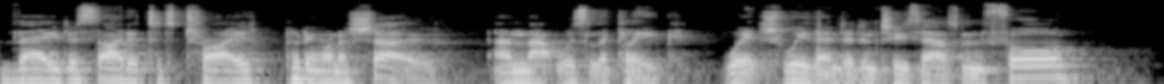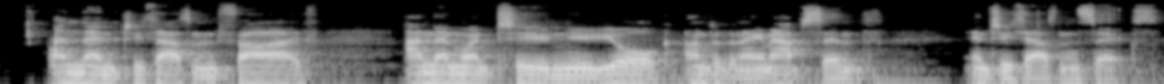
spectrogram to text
they decided to try putting on a show, and that was La Clique, which we then did in 2004, and then 2005, and then went to New York under the name Absinthe, in 2006.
